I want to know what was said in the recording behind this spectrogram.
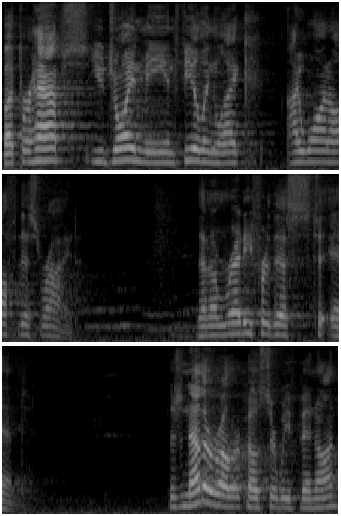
But perhaps you join me in feeling like I want off this ride, that I'm ready for this to end. There's another roller coaster we've been on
